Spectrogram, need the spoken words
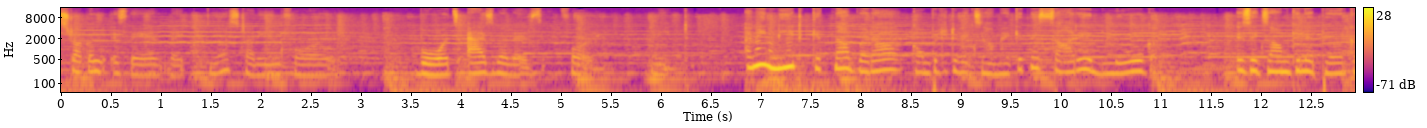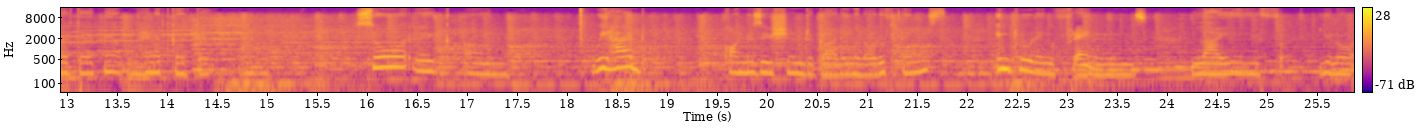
struggle is there, like, you know, studying for boards as well as for NEET I mean NEET कितना बड़ा कॉम्पिटिटिव एग्ज़ाम है, कितने सारे लोग इस एग्ज़ाम के लिए अपेयर करते हैं, इतने मेहनत करते हैं। So like we had conversation regarding a lot of things including friends life you know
